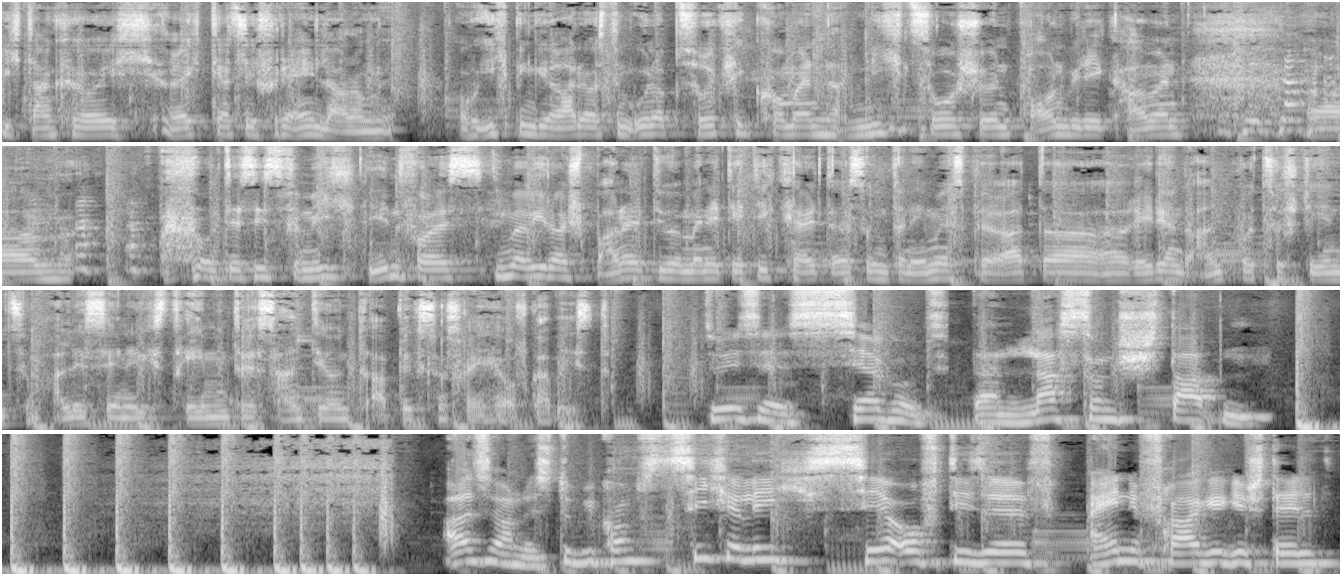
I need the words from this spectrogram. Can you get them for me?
Ich danke euch recht herzlich für die Einladung. Auch ich bin gerade aus dem Urlaub zurückgekommen, nicht so schön braun wie die kamen. Ähm, und es ist für mich jedenfalls immer wieder spannend, über meine Tätigkeit als Unternehmensberater Rede und Antwort zu stehen, zumal es eine extrem interessante und abwechslungsreiche Aufgabe ist. So ist es, sehr gut. Dann lasst uns starten. Also Hannes, du bekommst sicherlich sehr oft diese eine Frage gestellt,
